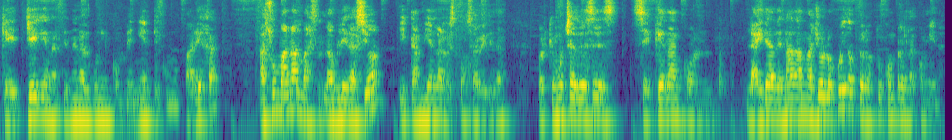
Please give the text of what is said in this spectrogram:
que lleguen a tener algún inconveniente como pareja, asuman ambas, la obligación y también la responsabilidad. Porque muchas veces se quedan con la idea de nada más yo lo cuido, pero tú compras la comida.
